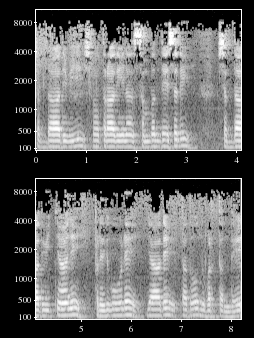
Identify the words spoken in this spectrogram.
ശബ്ദാദിവി ശ്രോത്രാദീന സംബന്ധേ സതി ശബ്ദാദി വിജ്ഞാനെ പ്രതികൂലെ ജാതെ തതോ നിവർത്തന്തേ.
